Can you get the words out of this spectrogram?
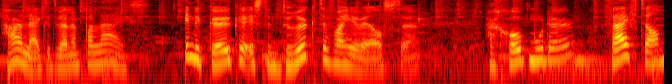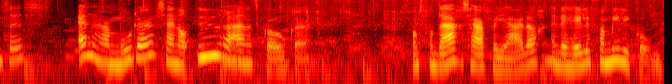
Haar lijkt het wel een paleis. In de keuken is de drukte van je welste. Haar grootmoeder, vijf tantes en haar moeder zijn al uren aan het koken. Want vandaag is haar verjaardag en de hele familie komt.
